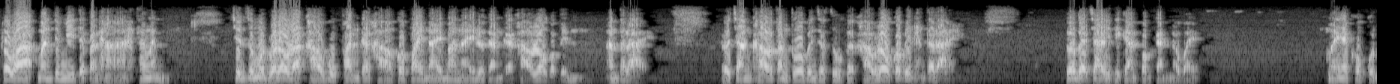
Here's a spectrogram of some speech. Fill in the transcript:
เพราะว่ามันจะมีแต่ปัญหาทั้งนั้น เช่นสมมติว่าเรารักเขาผูกพันกับเขาก็ไปไหนมาไหนด้วยกันกับเขาเราก็เป็นอันตราย เราจังเขาตั้งตัวเป็นศัตรูกับเขาเราก็เป็นอันตรายเราก็ใช้วิธีการป้องกันเอาไว้ ไม่ให้คบคน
